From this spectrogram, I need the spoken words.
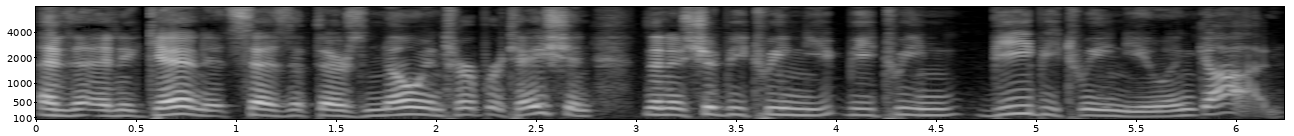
And and again, it says if there's no interpretation, then it should between between be between you and God.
